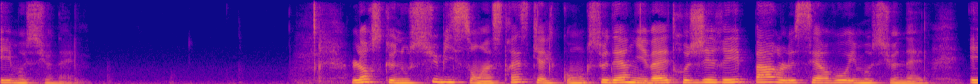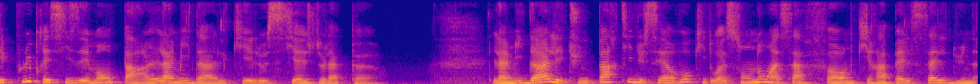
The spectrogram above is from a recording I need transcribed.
émotionnel. Lorsque nous subissons un stress quelconque, ce dernier va être géré par le cerveau émotionnel et plus précisément par l'amygdale qui est le siège de la peur. L'amygdale est une partie du cerveau qui doit son nom à sa forme qui rappelle celle d'une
